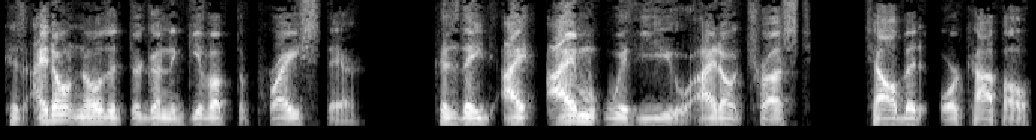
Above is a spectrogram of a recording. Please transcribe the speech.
because I don't know that they're going to give up the price there. Because they, I, I'm with you. I don't trust Talbot or Kaapo.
